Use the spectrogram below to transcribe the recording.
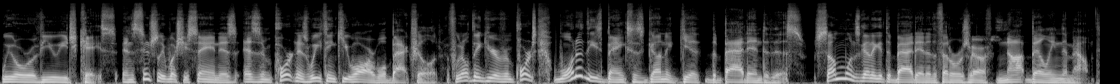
we will review each case. And essentially, what she's saying is, as important as we think you are, we'll backfill it. If we don't think you're of importance, one of these banks is going to get the bad end of this. Someone's going to get the bad end of the Federal Reserve not bailing them out,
